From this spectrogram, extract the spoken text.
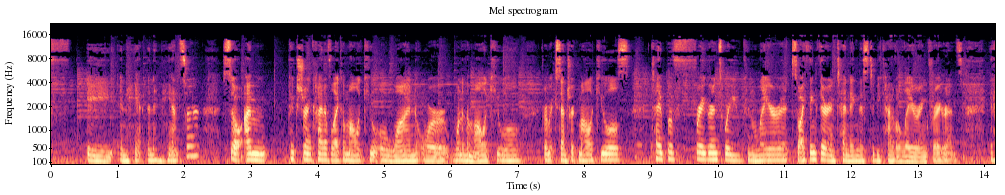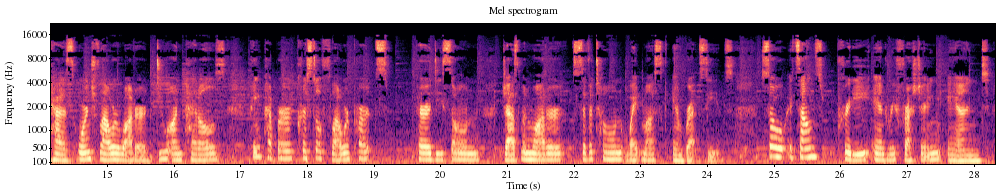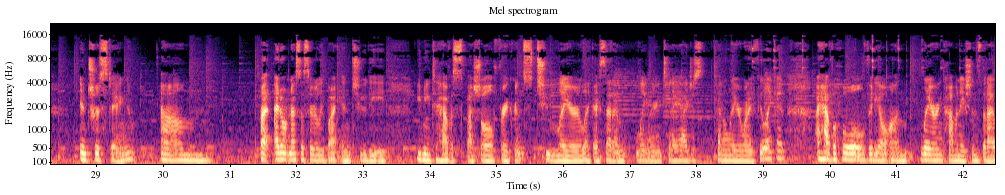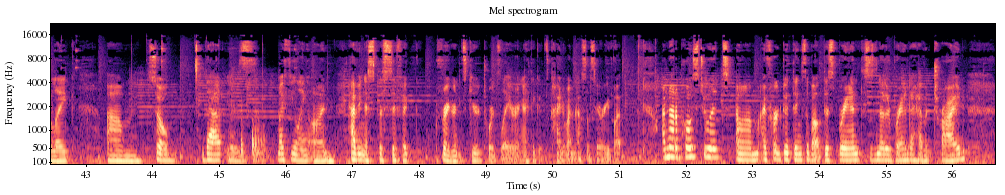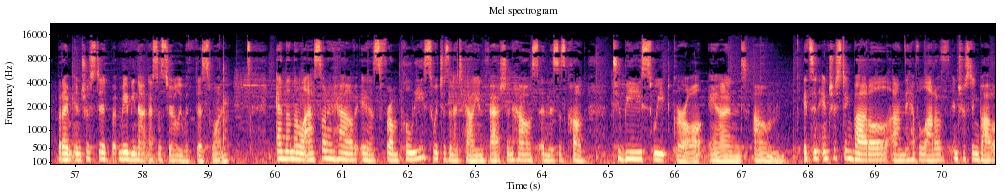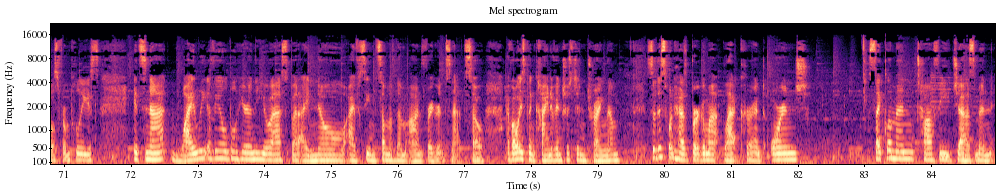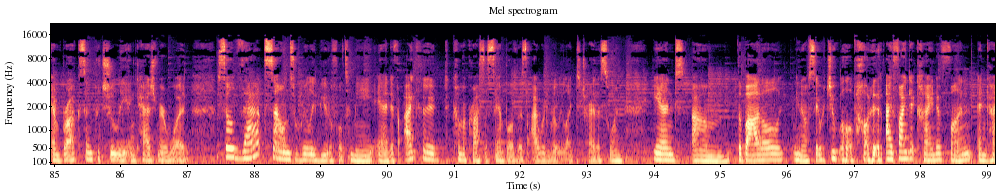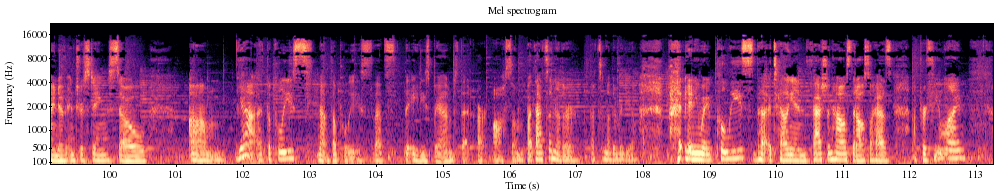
a an enhancer. So I'm picturing kind of like a Molecule 01 or one of the Molecule from Escentric Molecules type of fragrance where you can layer it. So I think they're intending this to be kind of a layering fragrance. It has orange flower water, dew on petals, pink pepper, crystal flower parts, paradisone, jasmine water, civetone, white musk, and Brett seeds. So it sounds pretty and refreshing and interesting. Um, but I don't necessarily buy into the you need to have a special fragrance to layer. Like I said, I'm layering today. I just kind of layer when I feel like it. I have a whole video on layering combinations that I like. Um, so that is my feeling on having a specific fragrance geared towards layering. I think it's kind of unnecessary, but I'm not opposed to it. Um, I've heard good things about this brand. This is another brand I haven't tried, but I'm interested, but maybe not necessarily with this one. And then the last one I have is from Police, which is an Italian fashion house. And this is called To Be Sweet Girl. And um, it's an interesting bottle. Um, they have a lot of interesting bottles from Police. It's not widely available here in the US, but I know I've seen some of them on Fragrance Net. So I've always been kind of interested in trying them. So this one has bergamot, blackcurrant, orange, cyclamen, toffee, jasmine, ambroxan, patchouli, and cashmere wood. So that sounds really beautiful to me. And if I could come across a sample of this, I would really like to try this one. And um, the bottle, you know, say what you will about it. I find it kind of fun and kind of interesting. So um, yeah, the police, not the police, that's the 80s band that are awesome, but that's another, that's another video. But anyway, police, the Italian fashion house that also has a perfume line.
